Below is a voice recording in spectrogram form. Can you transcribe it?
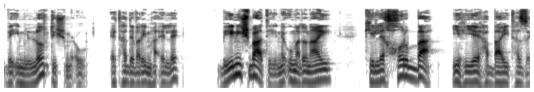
ואם לא תשמעו את הדברים האלה, בי נשבעתי, נאום אדוני, כי לחורבה יהיה הבית הזה.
